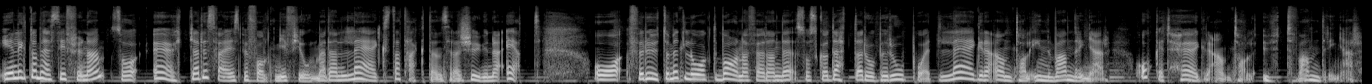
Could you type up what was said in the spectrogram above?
Enligt de här siffrorna så ökade Sveriges befolkning i fjol med den lägsta takten sedan 2001. Och förutom ett lågt barnafödande så ska detta då bero på ett lägre antal invandringar och ett högre antal utvandringar.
